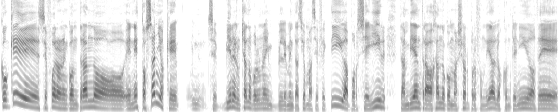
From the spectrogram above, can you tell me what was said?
¿con qué se fueron encontrando en estos años que se viene luchando por una implementación más efectiva, por seguir también trabajando con mayor profundidad los contenidos de,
